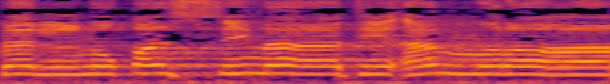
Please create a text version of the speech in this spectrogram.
فالمقسمات أمرا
